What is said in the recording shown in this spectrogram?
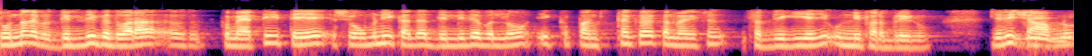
ਦੋਨਾਂ ਦੇ ਵੱਲੋਂ, ਦਿੱਲੀ ਗੁਰਦੁਆਰਾ ਕਮੇਟੀ ਤੇ ਸ਼੍ਰੋਮਣੀ ਅਕਾਲੀ ਦਲ ਦਿੱਲੀ ਦੇ ਵੱਲੋਂ ਇੱਕ ਪੰਥਕ ਕਨਵੈਨਸ਼ਨ ਸੱਦੀ ਗਈ ਹੈ ਜੀ 19 ਫਰਵਰੀ ਨੂੰ। ਜਿਹੜੀ ਸ਼ਾਮ ਨੂੰ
